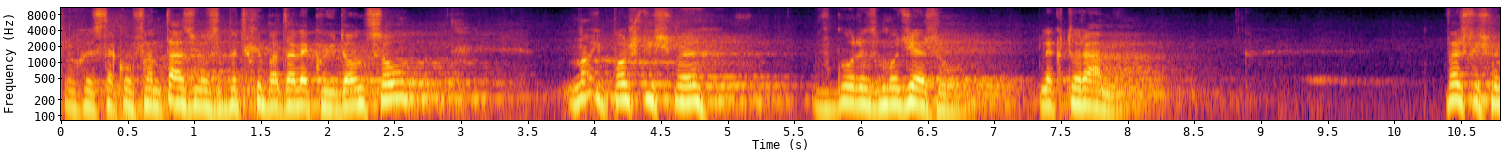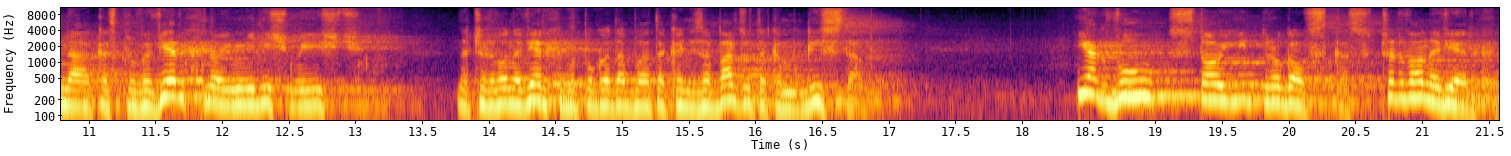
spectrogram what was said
trochę z taką fantazją zbyt chyba daleko idącą. No i poszliśmy w góry z młodzieżą, lektorami. Weszliśmy na Kasprowy Wierch, no i mieliśmy iść na Czerwone Wierchy, bo pogoda była taka nie za bardzo, taka mglista. I jak wół stoi drogowskaz, Czerwone Wierchy.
